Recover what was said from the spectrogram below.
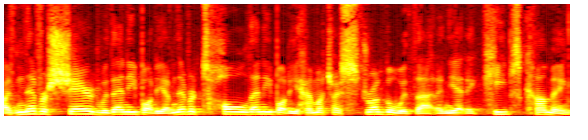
I've never shared with anybody, I've never told anybody how much I struggle with that, and yet it keeps coming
